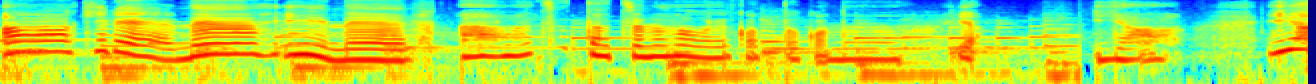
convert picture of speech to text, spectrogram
あー綺麗ね。いいね。あーもうちょっとあっちの方が良かったかな。いやいやいやいやいや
